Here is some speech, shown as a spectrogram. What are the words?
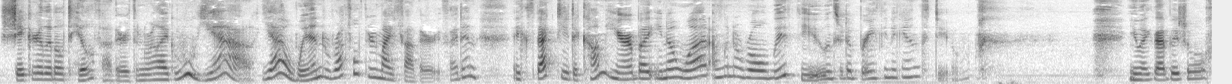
shake our little tail feathers, and we're like, ooh, yeah, yeah, wind, ruffle through my feathers. I didn't expect you to come here, but you know what? I'm gonna roll with you instead of bracing against you. you like that visual?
